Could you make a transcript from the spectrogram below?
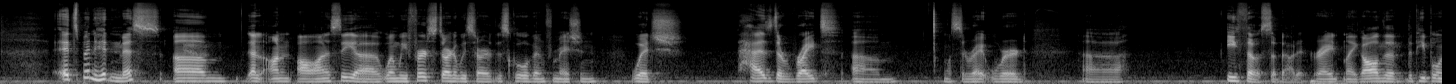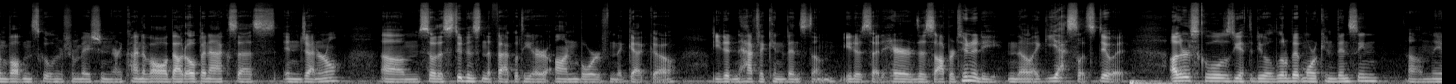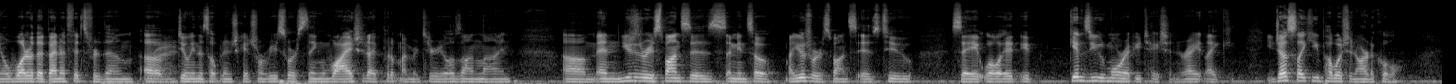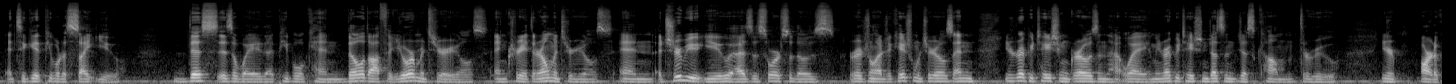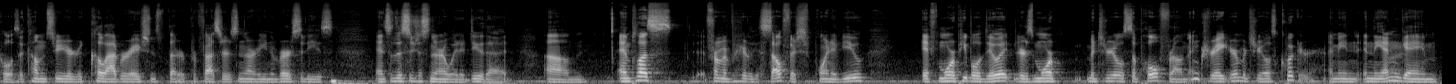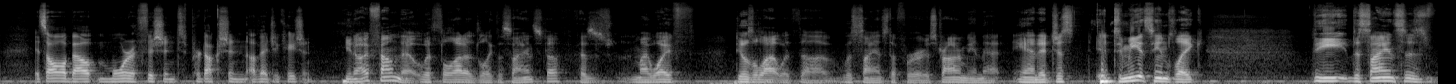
It's been hit and miss. Um, and on all honesty, uh, when we first started, we started the School of Information, which has the right, um, what's the right word, uh, ethos about it, right? Like all the, the people involved in the School of Information are kind of all about open access in general. Um, so the students and the faculty are on board from the get go. You didn't have to convince them. You just said, "Here, this opportunity," and they're like, "Yes, let's do it." Other schools, you have to do a little bit more convincing. Um, you know, what are the benefits for them of right. doing this open educational resource thing? Why should I put up my materials online? Um, and usually the response is, I mean, so my usual response is to say, well, it, it gives you more reputation, right? Like, you, just like you publish an article and to get people to cite you, this is a way that people can build off of your materials and create their own materials and attribute you as the source of those original educational materials and your reputation grows in that way. I mean, reputation doesn't just come through your articles, it comes through your collaborations with other professors in our universities. And so this is just another way to do that. Um, and plus, from a purely selfish point of view, if more people do it, there's more materials to pull from and create your materials quicker. I mean, in the end game, it's all about more efficient production of education. You know, I found that with a lot of like the science stuff because my wife deals a lot with uh, with science stuff for astronomy and that, and it just it, to me it seems like the the sciences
